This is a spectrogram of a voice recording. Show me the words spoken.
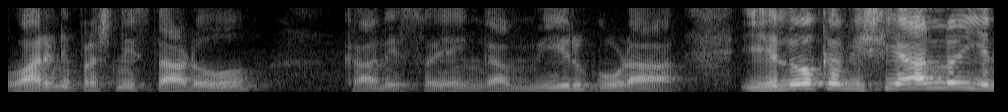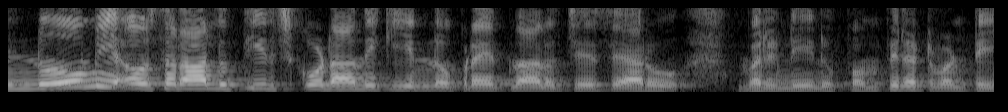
వారిని ప్రశ్నిస్తాడు. కానీ స్వయంగా మీరు కూడా ఏలోక విషయాల్లో ఎన్నో మీ అవసరాలు తీర్చుకోవడానికి ఎన్నో ప్రయత్నాలు చేశారు. మరి నేను పంపినటువంటి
